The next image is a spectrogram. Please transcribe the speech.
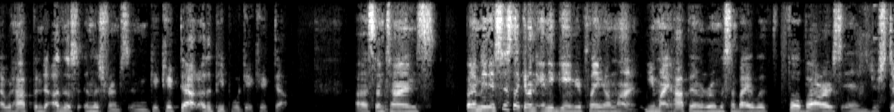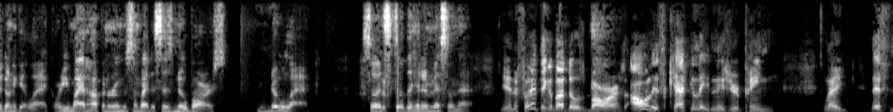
I would hop into other endless rooms and get kicked out. Other people would get kicked out. Uh, sometimes, but I mean, it's just like on any game you're playing online. You might hop in a room with somebody with full bars, and you're still going to get lag. Or you might hop in a room with somebody that says no bars, no lag. So it's still the hit and miss on that. Yeah, and the funny thing about those bars, all it's calculating is your ping. Like that's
